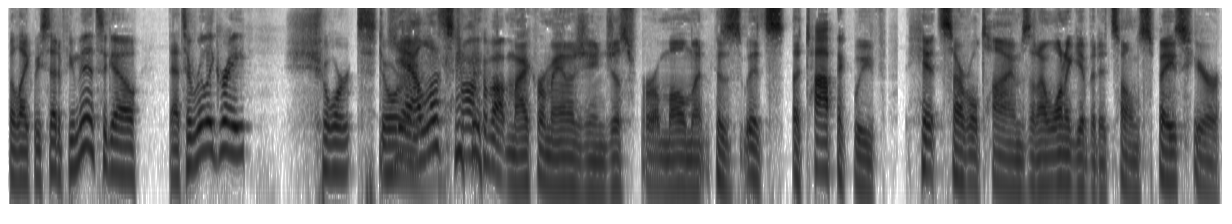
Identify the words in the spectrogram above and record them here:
But like we said a few minutes ago, that's a really great short story. Yeah, let's talk about micromanaging just for a moment because it's a topic we've hit several times and I want to give it its own space here.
